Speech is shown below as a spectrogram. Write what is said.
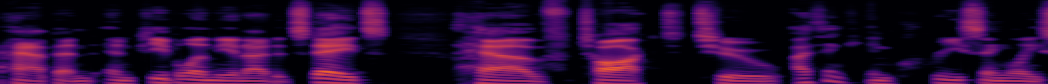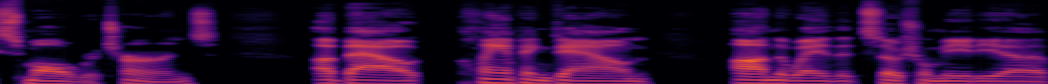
happened, and people in the United States have talked to, I think, increasingly small returns about clamping down on the way that social media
